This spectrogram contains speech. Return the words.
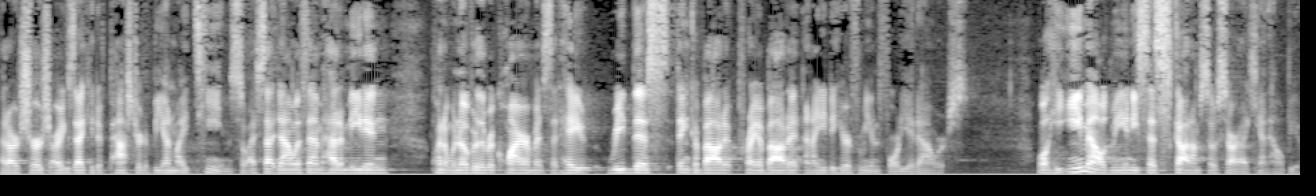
at our church, our executive pastor, to be on my team. So I sat down with them, had a meeting, kind of went over the requirements, said, hey, read this, think about it, pray about it, and I need to hear from you in 48 hours. Well, he emailed me and he says, Scott, I'm so sorry, I can't help you.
